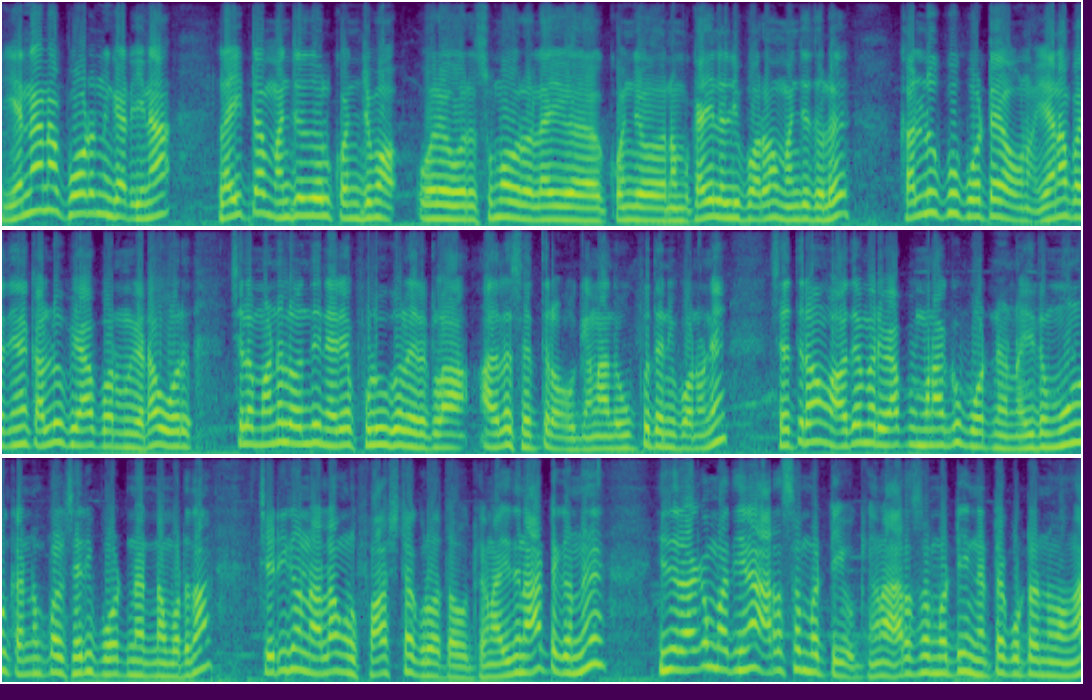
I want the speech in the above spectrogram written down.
என்னென்ன போடணும்னு கேட்டிங்கன்னா லைட்டாக மஞ்சள் தூள் கொஞ்சமாக ஒரு ஒரு சும்மா ஒரு லை கொஞ்சம் நம்ம கையில் அள்ளி போகிறோம் மஞ்சள் தூள். கல்லுப்பு போட்டே ஆகணும். ஏன்னா பார்த்தீங்கன்னா கல்லுப்பு ஏன் போடணும்னு கேட்டால் ஒரு சில மண்ணில் வந்து நிறைய புழுகள் இருக்கலாம். அதில் செத்துடும் ஓகேங்களா அந்த உப்பு தண்ணி போனோடனே செத்துடும் அதே மாதிரி வேப்ப மணாக்கு போட்டு நடணும் இது மூணு கம்பல்சரி போட்டு நட்டினா மட்டும்தான் செடிக்கும் நல்லா உங்களுக்கு ஃபாஸ்ட்டாக க்ரோத் ஆகும் ஓகேங்களா இது நாட்டுக்கன்று இது ரகம் பார்த்தீங்கன்னா அரசமட்டி ஓகேங்களா அரசமட்டி நெட்டக்குட்டன்னுவாங்க.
